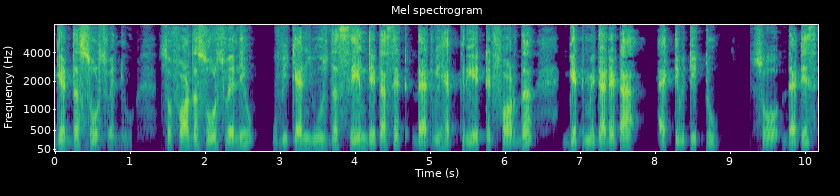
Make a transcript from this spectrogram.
get the source value. So for the source value we can use the same data set that we have created for the get metadata activity 2. So that is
